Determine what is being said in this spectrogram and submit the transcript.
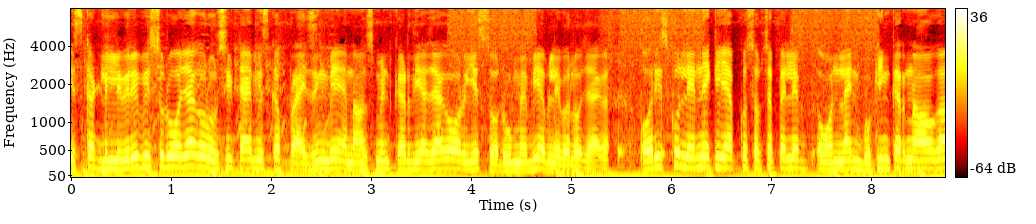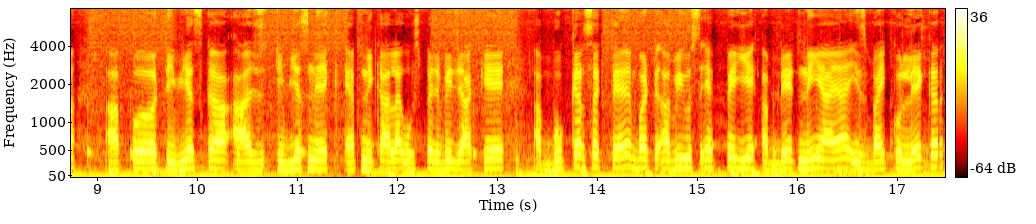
इसका डिलीवरी भी शुरू हो जाएगा और उसी टाइम इसका प्राइसिंग भी अनाउंसमेंट कर दिया जाएगा और ये शोरूम में भी अवेलेबल हो जाएगा। और इसको लेने के लिए आपको सबसे पहले ऑनलाइन बुकिंग करना होगा। आप टीवीएस का आज टीवीएस ने एक ऐप निकाला, उस पर भी जाके आप बुक कर सकते हैं बट अभी उस ऐप पर ये अपडेट नहीं आया इस बाइक को लेकर।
